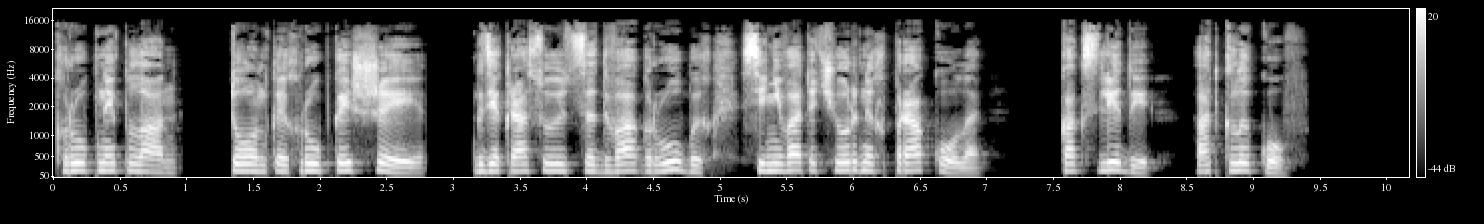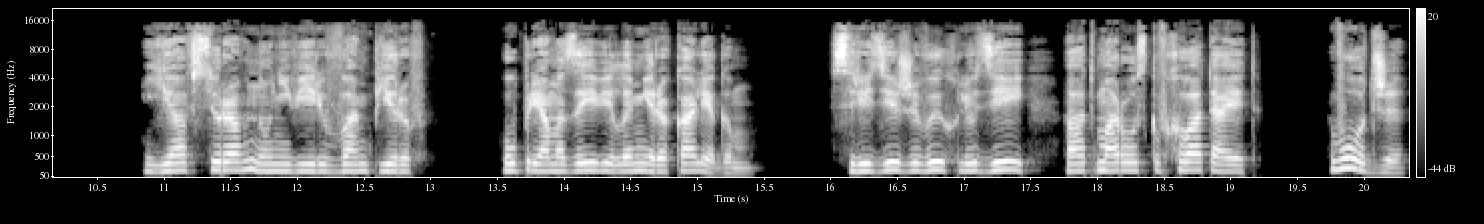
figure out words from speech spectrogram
крупный план тонкой хрупкой шеи, где красуются два грубых синевато-черных прокола, как следы от клыков. «Я все равно не верю в вампиров», – упрямо заявила Мира коллегам. «Среди живых людей отморозков хватает. Вот же».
